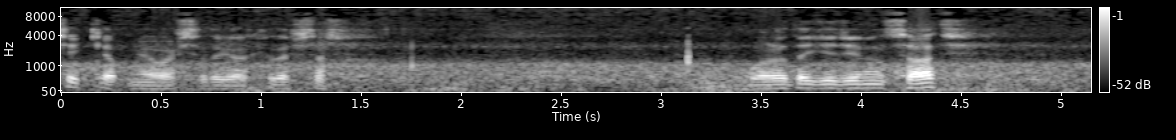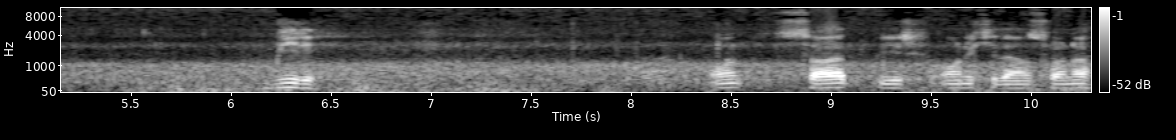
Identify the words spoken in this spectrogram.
çek yapmaya başladık arkadaşlar. Bu arada gecenin saat 1'i. On, saat 1, 12'den sonra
